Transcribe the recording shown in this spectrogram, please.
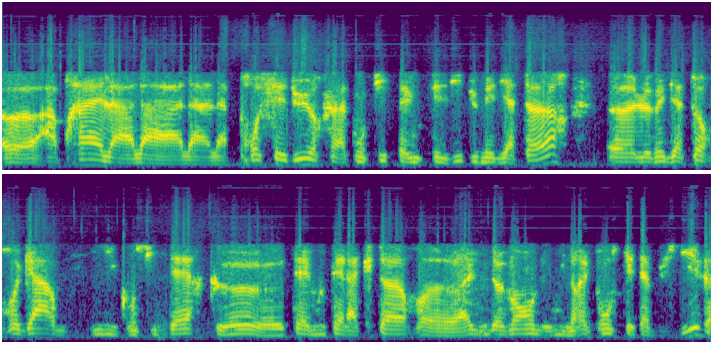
Euh, après, la, la, la, procédure, ça consiste à une saisie du médiateur. Euh, le médiateur regarde s'il considère que euh, tel ou tel acteur a une demande ou une réponse qui est abusive.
